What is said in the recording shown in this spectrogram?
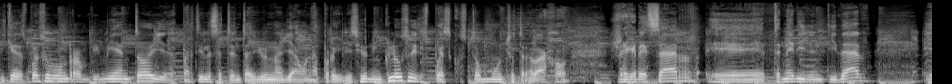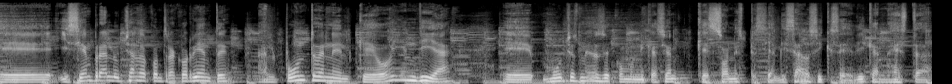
y que después hubo un rompimiento y a partir del 71 ya una prohibición incluso y después costó mucho trabajo regresar, eh, tener identidad eh, y siempre ha luchado contra corriente al punto en el que hoy en día eh, muchos medios de comunicación que son especializados y que se dedican a esta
